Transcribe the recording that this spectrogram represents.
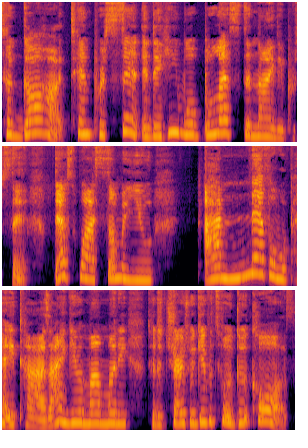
to God 10%, and then He will bless the 90%. That's why some of you, I never will pay tithes. I ain't giving my money to the church. We give it to a good cause.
